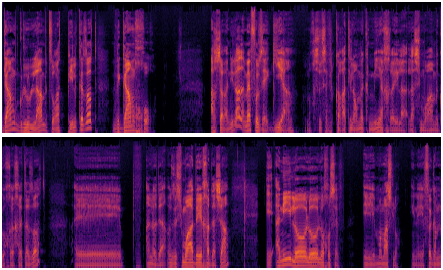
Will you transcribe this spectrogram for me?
גם גלולה בצורת פיל כזאת וגם חור. עכשיו אני לא יודע מאיפה זה הגיע, לא חושב שאפילו קראתי לעומק מי אחראי לשמועה המגוחכת הזאת. אה, אני לא יודע, זו שמועה די חדשה. אה, אני לא לא לא חושב, אה, ממש לא. הנה יפה גם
